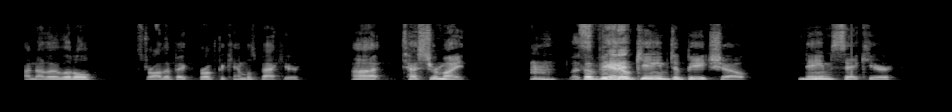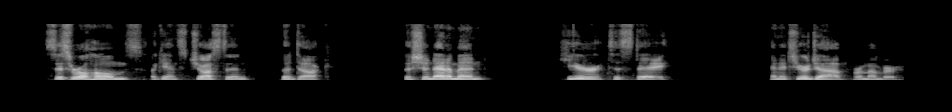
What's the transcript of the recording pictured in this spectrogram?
another little straw that broke the camel's back here. Uh, test your might. Let's the video game debate show. Namesake here. Cicero Holmes against Justin the Duck. The Shenanimen here to stay. And it's your job, remember,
